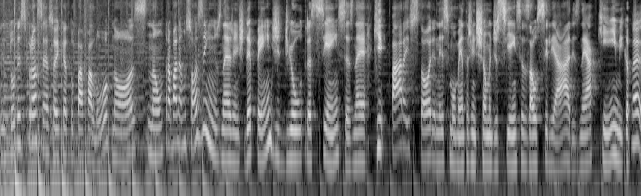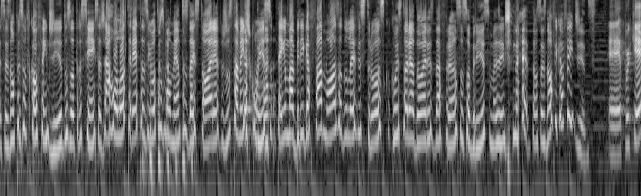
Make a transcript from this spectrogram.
em todo esse processo aí que a Tupá falou, nós não trabalhamos sozinhos, né? A gente depende de outras ciências, né? Que para a história, nesse momento, a gente chama de ciências auxiliares, né? A química. Né? Vocês não precisam ficar ofendidos, outras ciências. Já rolou tretas em outros momentos da história, justamente com isso. Tem uma briga famosa do Levi-Strauss com historiadores da França sobre isso, mas a gente, né? Então vocês não fiquem ofendidos. É porque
